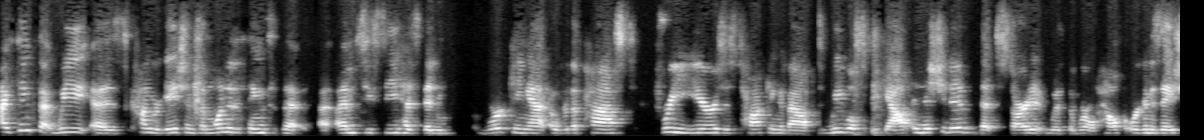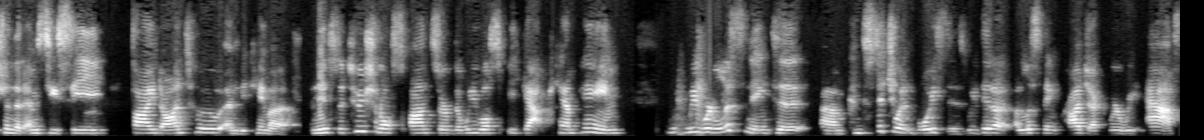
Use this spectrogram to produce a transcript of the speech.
I think that we as congregations, and one of the things that uh, MCC has been working at over the past three years is talking about We Will Speak Out initiative that started with the World Health Organization that MCC signed onto and became a, an institutional sponsor of the We Will Speak Out campaign. We were listening to um, constituent voices. We did a, a listening project where we asked,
